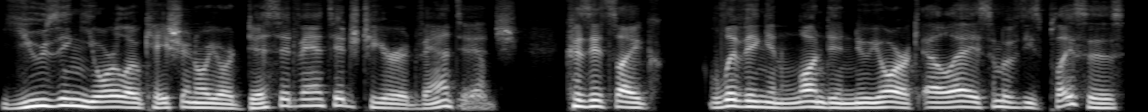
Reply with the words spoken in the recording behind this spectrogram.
using your location or your disadvantage to your advantage. Cuz it's like living in London, New York, LA, some of these places,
